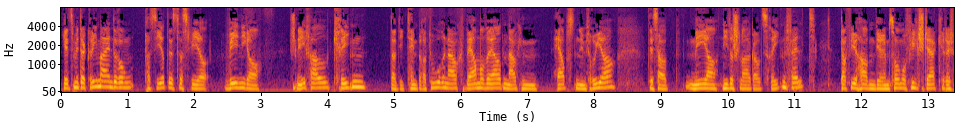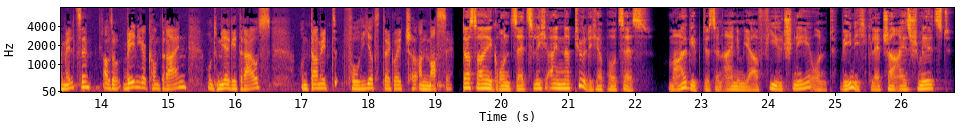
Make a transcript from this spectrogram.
Jetzt mit der Klimaänderung passiert es, dass wir weniger Schneefall kriegen, da die Temperaturen auch wärmer werden, auch im Herbst und im Frühjahr. Deshalb mehr Niederschlag als Regen fällt. Dafür haben wir im Sommer viel stärkere Schmelze, also weniger kommt rein und mehr geht raus und damit verliert der Gletscher an Masse. Das sei grundsätzlich ein natürlicher Prozess. Mal gibt es in einem Jahr viel Schnee und wenig Gletschereis schmilzt,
